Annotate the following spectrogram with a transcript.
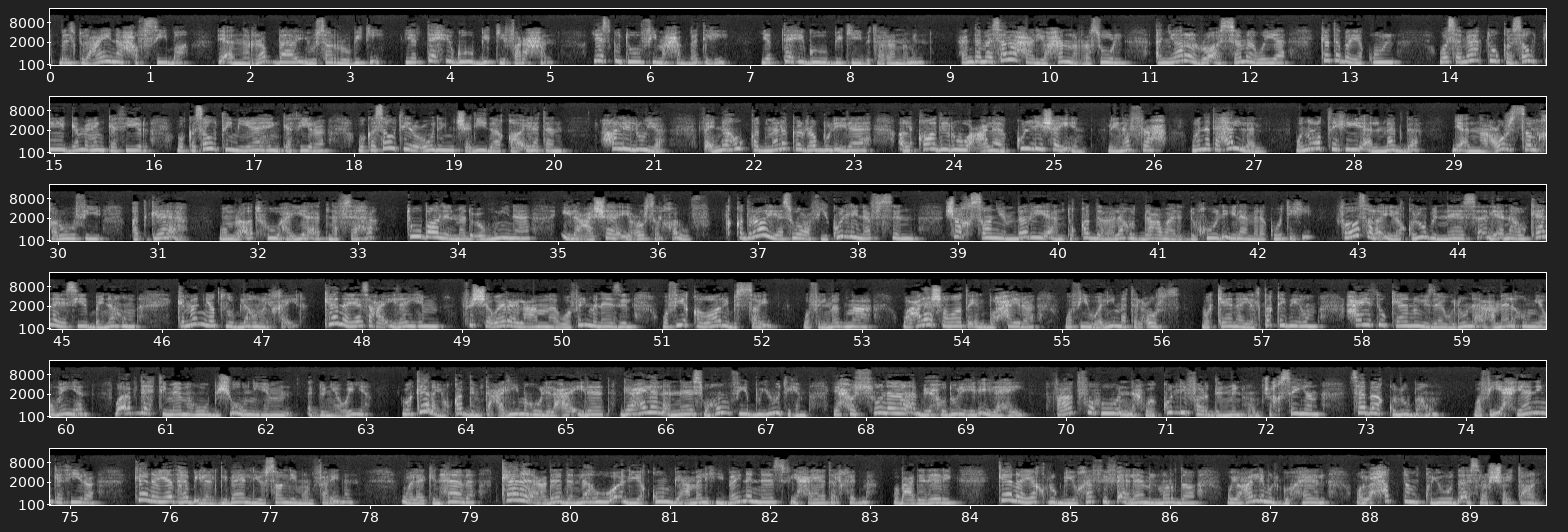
بل تدعين حفصيبة لأن الرب يسر بك. يبتهج بك فرحا يسكت في محبته يبتهج بك بترنم. عندما سمح ليوحنا الرسول أن يرى الرؤى السماوية كتب يقول وسمعت كصوت جمع كثير وكصوت مياه كثيرة وكصوت رعود شديدة قائلة هللويا. فإنه قد ملك الرب الإله القادر على كل شيء لنفرح ونتهلل ونعطه المجد لأن عرس الخروف قد جاء وامرأته هيأت نفسها. طوبى للمدعوين إلى عشاء عرس الخروف. قد رأى يسوع في كل نفس شخصا ينبغي أن تقدم له الدعوة للدخول إلى ملكوته. فوصل إلى قلوب الناس لأنه كان يسير بينهم كمن يطلب لهم الخير. كان يسعى إليهم في الشوارع العامة وفي المنازل وفي قوارب الصيد وفي المجمع وعلى شواطئ البحيرة وفي وليمة العرس وكان يلتقي بهم حيث كانوا يزاولون أعمالهم يوميا وأبدى اهتمامه بشؤونهم الدنيوية. وكان يقدم تعاليمه للعائلات جاعلا الناس وهم في بيوتهم يحسون بحضوره الإلهي فعطفه نحو كل فرد منهم شخصيا سبى قلوبهم. وفي أحيان كثيرة كان يذهب إلى الجبال ليصلي منفردا ولكن هذا كان إعدادا له ليقوم بعمله بين الناس في حياة الخدمة. وبعد ذلك كان يخرج ليخفف آلام المرضى ويعلم الجهال ويحطم قيود أسر الشيطان.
